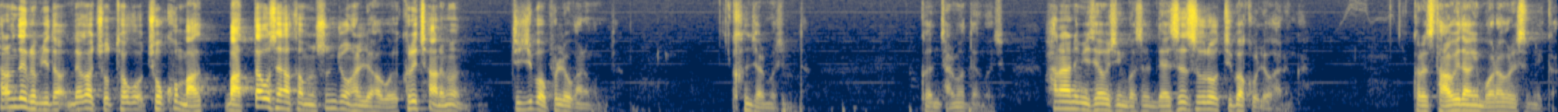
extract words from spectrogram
사람들이 그럽니다. 내가 좋다고 좋고 맞, 맞다고 생각하면 순종하려 하고요. 그렇지 않으면 뒤집어 엎으려고 하는 겁니다. 큰 잘못입니다. 그건 잘못된 거죠. 하나님이 세우신 것을 내 스스로 뒤바꾸려고 하는 거예요. 그래서 다윗 왕이 뭐라 그랬습니까?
